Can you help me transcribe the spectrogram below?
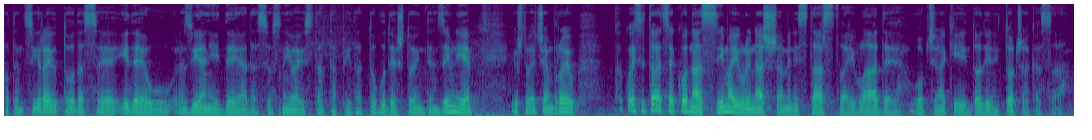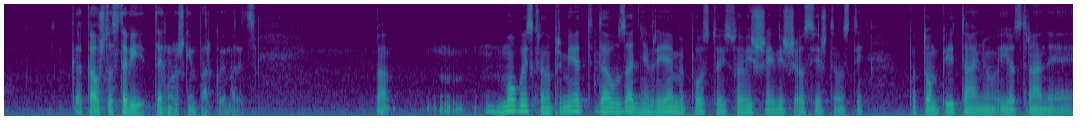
potenciraju to da se ide u razvijanje ideja, da se osnivaju startupi, da to bude što intenzivnije i u što većem broju. Kako je situacija kod nas? Imaju li naša ministarstva i vlade uopće neki dodirni točaka sa, kao što ste vi, tehnološkim parkovima, recimo? Pa, mogu iskreno primijetiti da u zadnje vrijeme postoji sve više i više osvještenosti po tom pitanju i od strane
